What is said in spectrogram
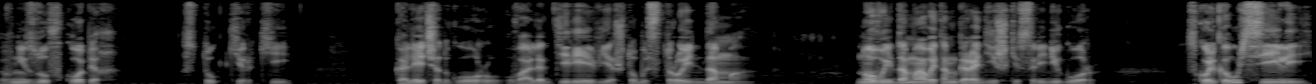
внизу в копях стук кирки, калечат гору, валят деревья, чтобы строить дома – Новые дома в этом городишке среди гор. Сколько усилий,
